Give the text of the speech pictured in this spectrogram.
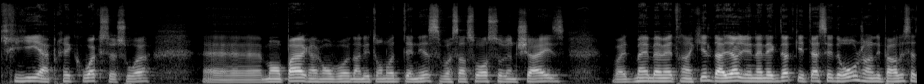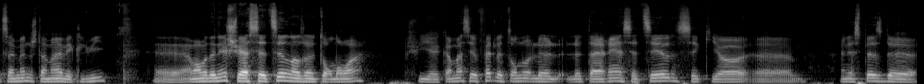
crier après quoi que ce soit. Euh, mon père, quand on va dans les tournois de tennis, va s'asseoir sur une chaise, va être bien, bien, tranquille. D'ailleurs, il y a une anecdote qui est assez drôle. J'en ai parlé cette semaine justement avec lui. Euh, à un moment donné, je suis à Sept-Îles dans un tournoi. Puis, euh, comment c'est fait le, tournoi, le, terrain à Sept-Îles? C'est qu'il y a une espèce de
